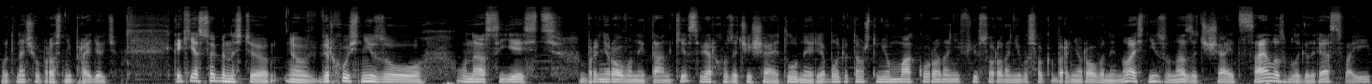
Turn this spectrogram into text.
Вот иначе вы просто не пройдете. Какие особенности? Э, вверху снизу у нас есть бронированные танки. Сверху зачищает Лунерия, благодаря тому, что у него маг урона, не фьюз урона, не высоко бронированный. Ну а снизу у нас зачищает Сайлос благодаря своей,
